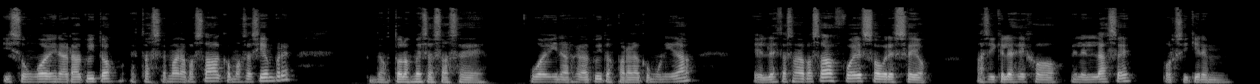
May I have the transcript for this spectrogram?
hizo un webinar gratuito esta semana pasada, como hace siempre. Todos los meses hace webinars gratuitos para la comunidad. El de esta semana pasada fue sobre SEO. Así que les dejo el enlace por si quieren,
